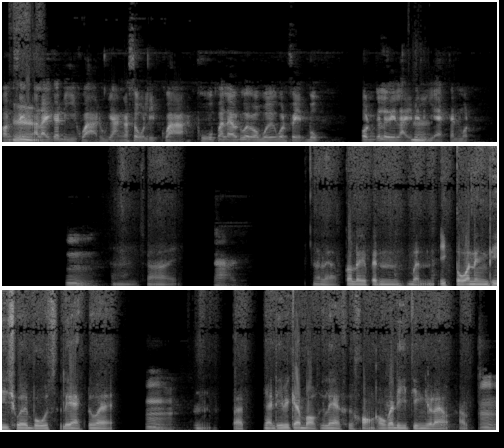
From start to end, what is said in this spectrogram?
คอนเซ็ปต์อะไรก็ดีกว่าทุกอย่างก็ solid กว่าพูฟมาแล้วด้วยว่า work บนเฟซบุ๊กคนก็เลยไหลไป React กันหมด อืม อืม ใช่ ใช่นั่นแหละก็เลยเป็นเหมือนอีกตัวหนึ่งที่ช่วยบูสต์เรียกด้วย อืม อืม แต่อย่างที่พี่แกบอกคือแรกคือของเขาก็ดีจริงอยู่แล้วครับ อืม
